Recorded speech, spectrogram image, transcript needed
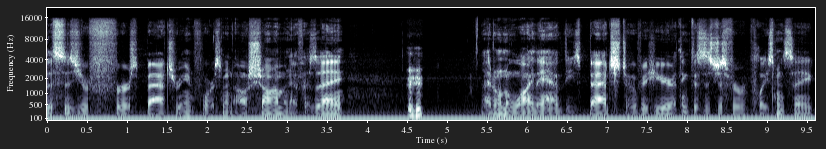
This is your first batch reinforcement. Al Sham and FSA. Mm -hmm. I don't know why they have these batched over here. I think this is just for replacement sake.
